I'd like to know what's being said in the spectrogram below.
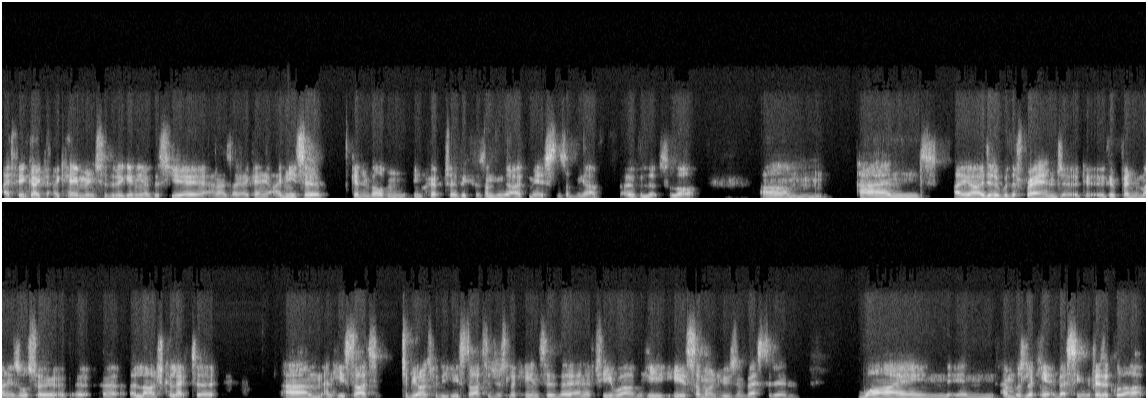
I think I, I came into the beginning of this year and I was like, okay, I need to get involved in, in crypto because something that I've missed and something that I've overlooked a lot. Um, and I, I, did it with a friend, a, a, good friend of mine who's also a, a, a large collector. Um, and he started to be honest with you, he started just looking into the NFT world. And he he is someone who's invested in wine in and was looking at investing in physical art.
